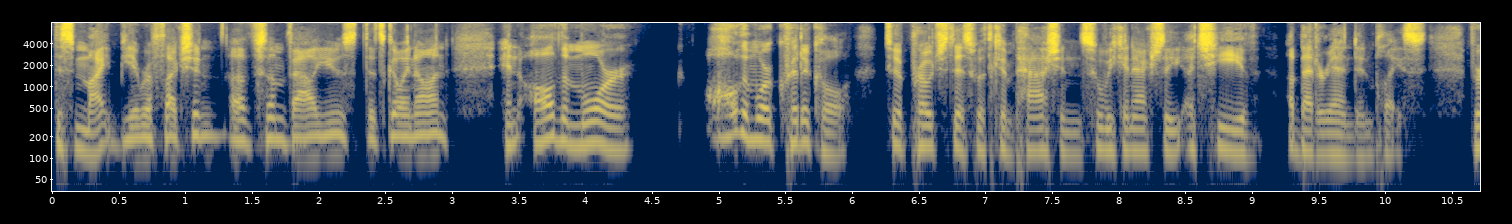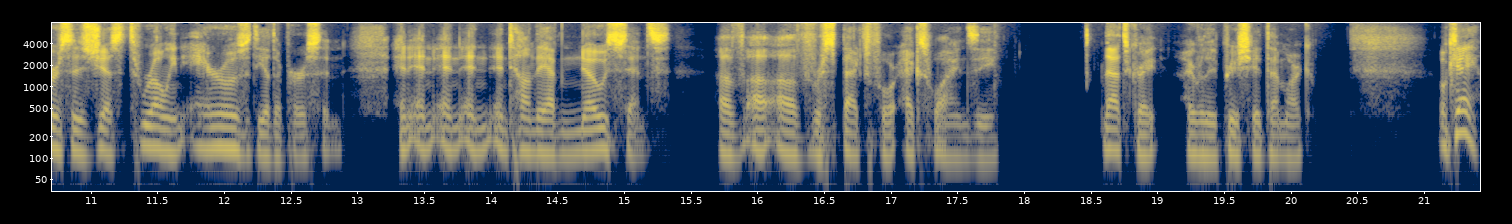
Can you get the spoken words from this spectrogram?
this might be a reflection of some values that's going on," and all the more, all the more critical to approach this with compassion, so we can actually achieve a better end in place versus just throwing arrows at the other person and and and and, and telling they have no sense of uh, of respect for X, Y, and Z. That's great. I really appreciate that, Mark. Okay.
